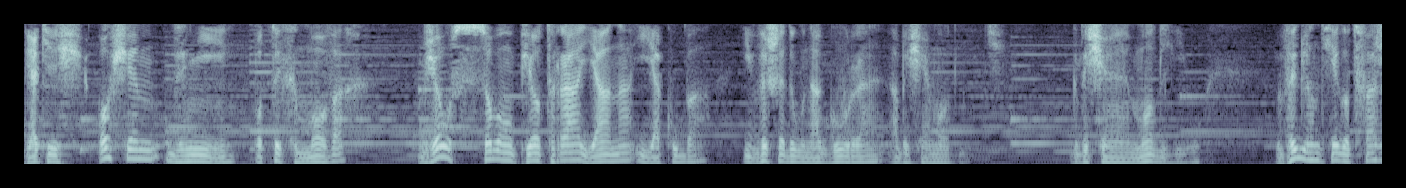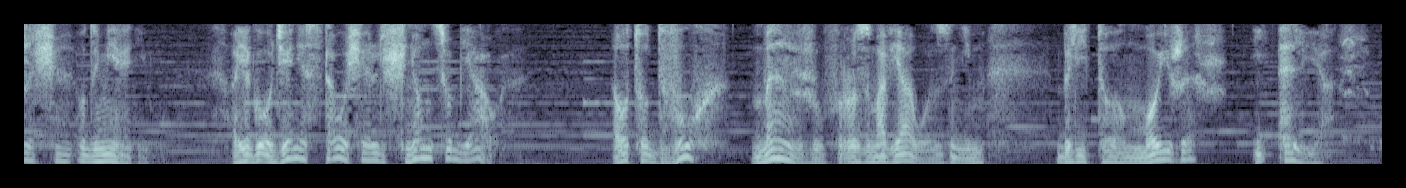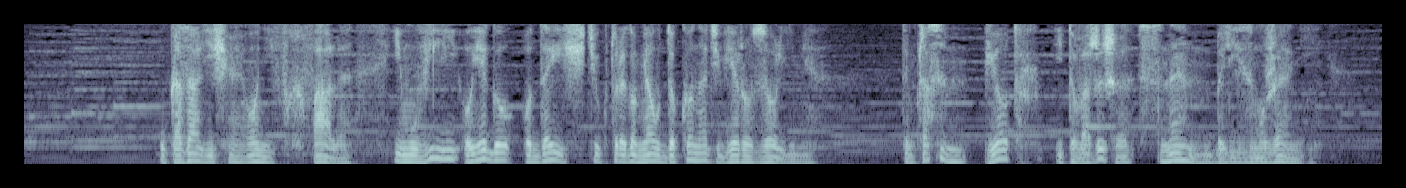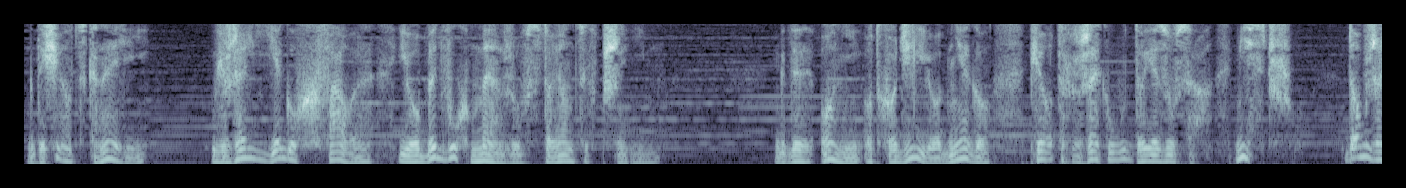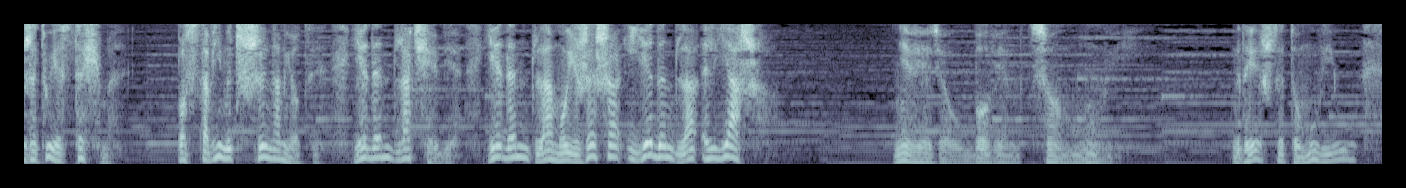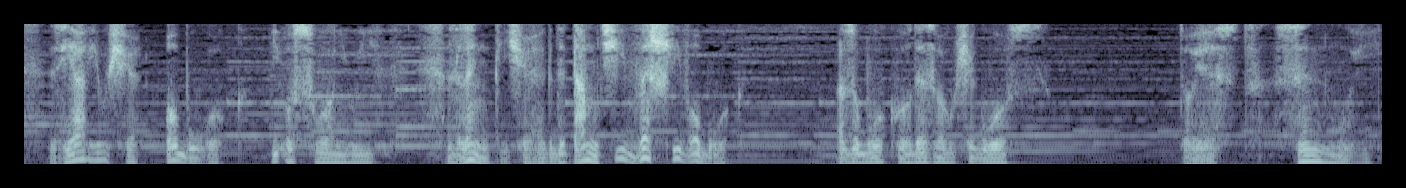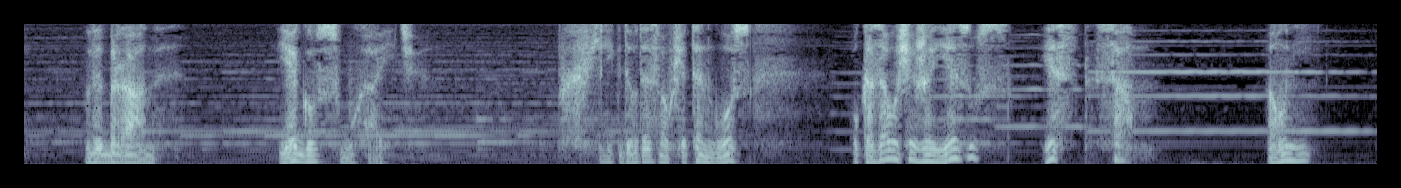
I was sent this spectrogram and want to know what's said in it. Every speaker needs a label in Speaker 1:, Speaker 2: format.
Speaker 1: W jakieś osiem dni po tych mowach wziął z sobą Piotra, Jana i Jakuba i wyszedł na górę, aby się modlić. Gdy się modlił, wygląd jego twarzy się odmienił, a jego odzienie stało się lśniąco białe. A oto dwóch mężów rozmawiało z nim. Byli to Mojżesz i Eliasz. Ukazali się oni w chwale i mówili o jego odejściu, którego miał dokonać w Jerozolimie. Tymczasem Piotr i towarzysze snem byli zmorzeni. Gdy się ocknęli, ujrzeli jego chwałę i obydwóch mężów stojących przy nim. Gdy oni odchodzili od niego, Piotr rzekł do Jezusa, Mistrzu, dobrze, że tu jesteśmy. Postawimy trzy namioty, jeden dla Ciebie, jeden dla Mojżesza i jeden dla Eliasza. Nie wiedział bowiem, co mówi. Gdy jeszcze to mówił, zjawił się obłok i osłonił ich. Zlękli się, gdy tamci weszli w obłok. A z obłoku odezwał się głos. To jest Syn mój, wybrany. Jego słuchajcie. Chwili, gdy odezwał się ten głos, okazało się, że Jezus jest sam, a oni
